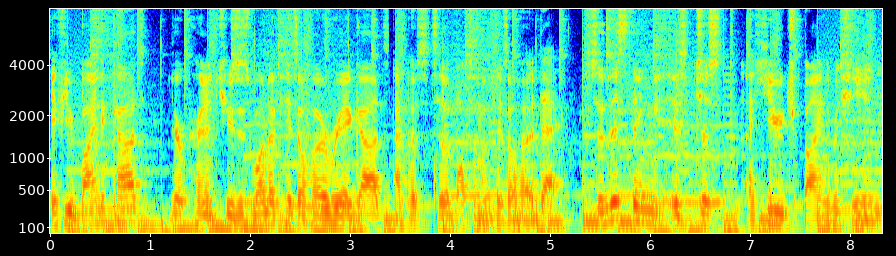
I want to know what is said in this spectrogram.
If you bind a card, your opponent chooses one of his or her rear guards and puts it to the bottom of his or her deck. So this thing is just a huge bind machine,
